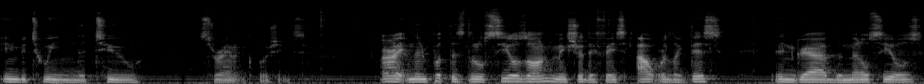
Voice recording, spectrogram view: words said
in between the two ceramic bushings. Alright, and then put this little seals on. Make sure they face outward like this. Then grab the metal seals.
